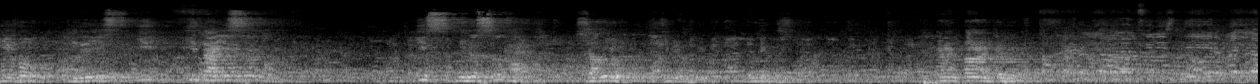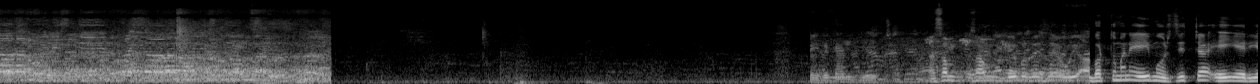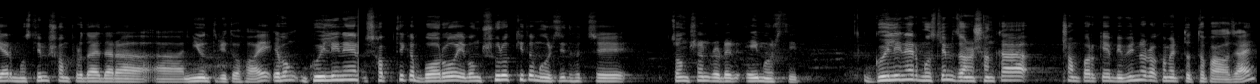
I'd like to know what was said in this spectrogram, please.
以后你的意思一一单一思考，一思你的思考享有基本的人民的当然，当然这个 বর্তমানে এই মসজিদটা এই এরিয়ার মুসলিম সম্প্রদায় দ্বারা নিয়ন্ত্রিত হয় এবং গুইলিনের সব থেকে বড় এবং সুরক্ষিত মসজিদ হচ্ছে চংশান রোডের এই মসজিদ। গুইলিনের মুসলিম জনসংখ্যা সম্পর্কে বিভিন্ন রকমের তথ্য পাওয়া যায়।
